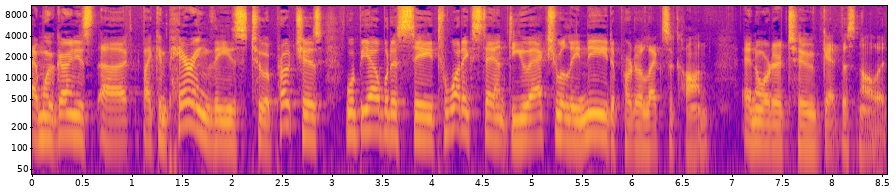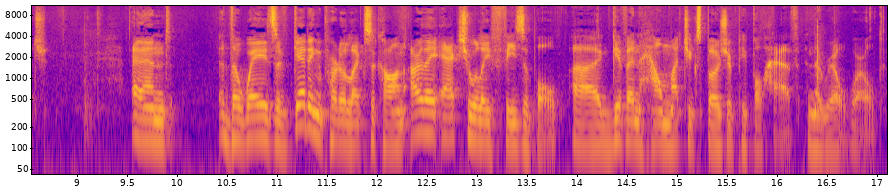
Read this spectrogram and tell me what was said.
And we're going to, uh, by comparing these two approaches, we'll be able to see to what extent do you actually need a proto lexicon in order to get this knowledge. And the ways of getting a proto lexicon are they actually feasible uh, given how much exposure people have in the real world?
